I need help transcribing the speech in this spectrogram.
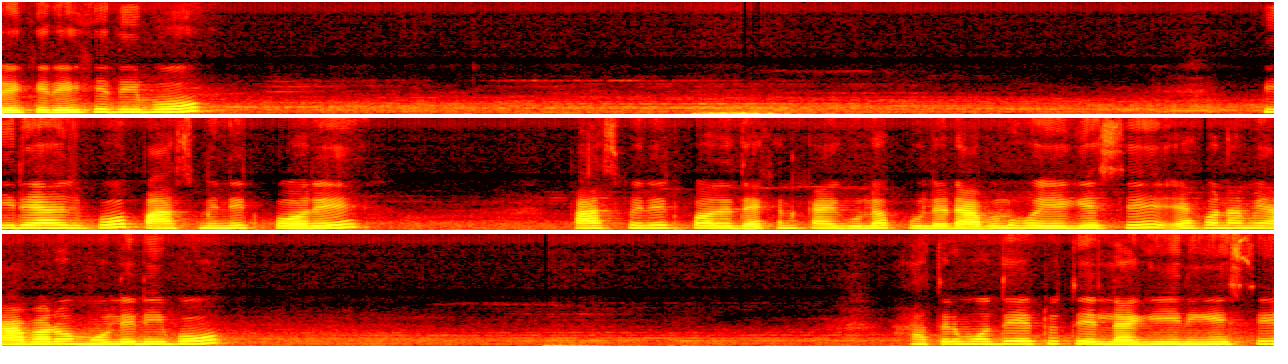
ডেকে রেখে দিব। ফিরে আসব পাঁচ মিনিট পরে। পাঁচ মিনিট পরে দেখেন কাইগুলো ফুলে ডাবল হয়ে গেছে। এখন আমি আবারও মলে নিব। হাতের মধ্যে একটু তেল লাগিয়ে নিয়েছি।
